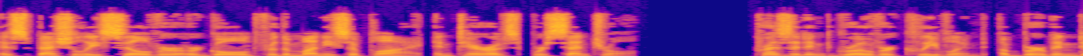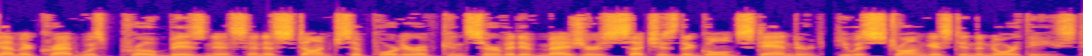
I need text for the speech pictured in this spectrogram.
especially silver or gold for the money supply, and tariffs, were central. President Grover Cleveland, a Bourbon Democrat was pro-business and a staunch supporter of conservative measures such as the gold standard, he was strongest in the Northeast.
